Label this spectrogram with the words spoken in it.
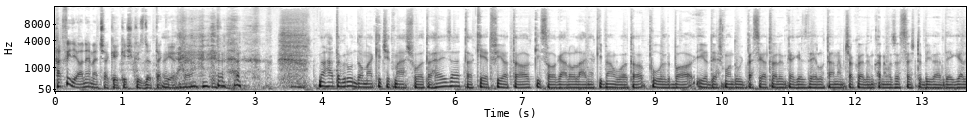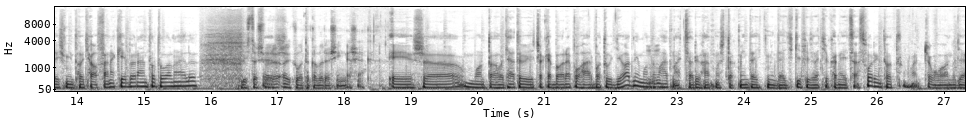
Hát figyelj, a nemecsekék is küzdöttek érte. Na hát a Grundon már kicsit más volt a helyzet. A két fiatal kiszolgáló lány, aki ben volt a pultba, írd és mond, úgy beszélt velünk egész délután, nem csak velünk, hanem az összes többi vendéggel is, mint hogyha a fenekéből rántott volna elő. Biztos, és, ők voltak a vörös ingesek. És uh, mondta, hogy hát ő is csak ebbe a repohárba tudja adni, mondom, mm. hát nagyszerű, hát most tök mindegy, mindegy, kifizetjük a 400 forintot, csomóan ugye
